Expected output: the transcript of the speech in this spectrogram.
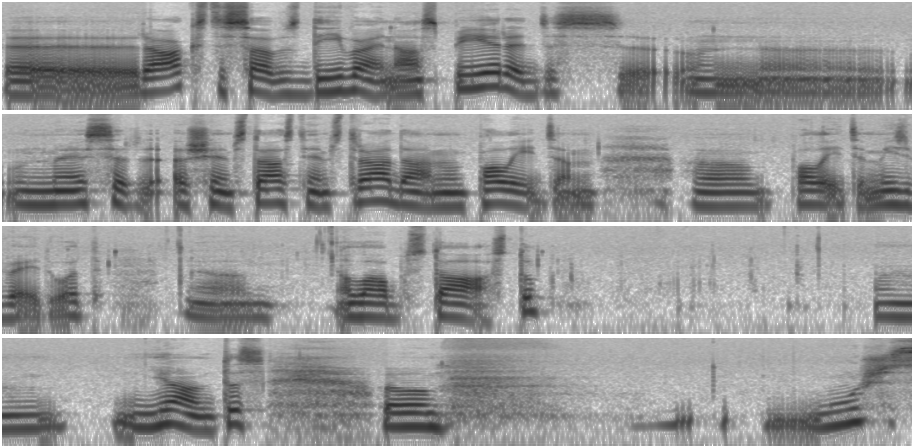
eh, raksta savas dīvainās pieredzes, un, eh, un mēs ar, ar šiem stāstiem strādājam un palīdzam, eh, palīdzam izveidot labu stāstu. Jā, tas mūšas,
